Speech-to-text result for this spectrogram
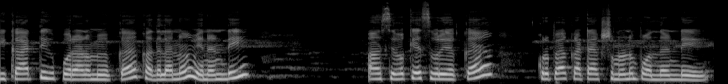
ఈ కార్తీక పురాణం యొక్క కథలను వినండి. ఆ శివకేశ్వరు యొక్క కృపా కటాక్షములను పొందండి.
